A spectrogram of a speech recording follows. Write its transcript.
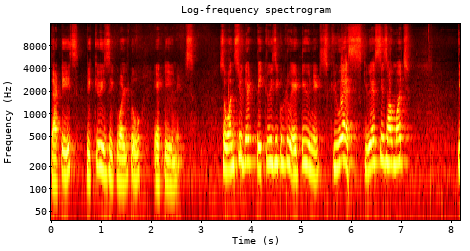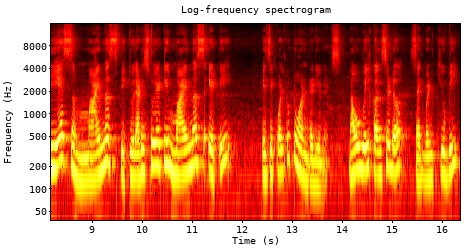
that is PQ is equal to 80 units. So once you get PQ is equal to 80 units QS QS is how much PS minus PQ that is 280 minus 80 is equal to 200 units. Now we'll consider segment QB,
